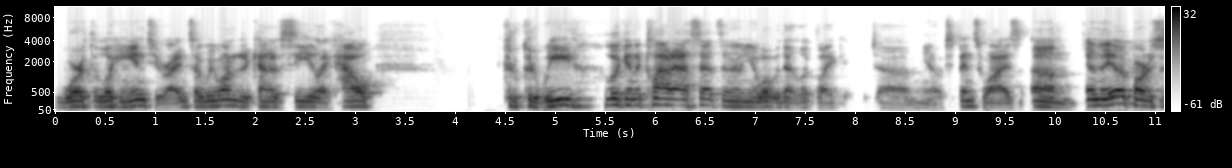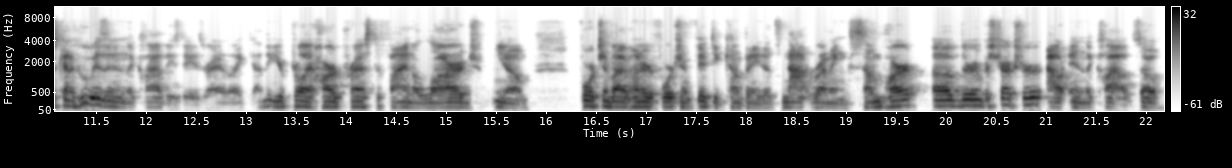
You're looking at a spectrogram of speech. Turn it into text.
worth looking into, right? And so we wanted to kind of see like how could could we look into cloud assets, and then you know what would that look like, um, you know, expense wise. Um, and the other part is just kind of who isn't in the cloud these days, right? Like I think you're probably hard pressed to find a large, you know. Fortune 500, Fortune 50 company that's not running some part of their infrastructure out in the cloud. So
